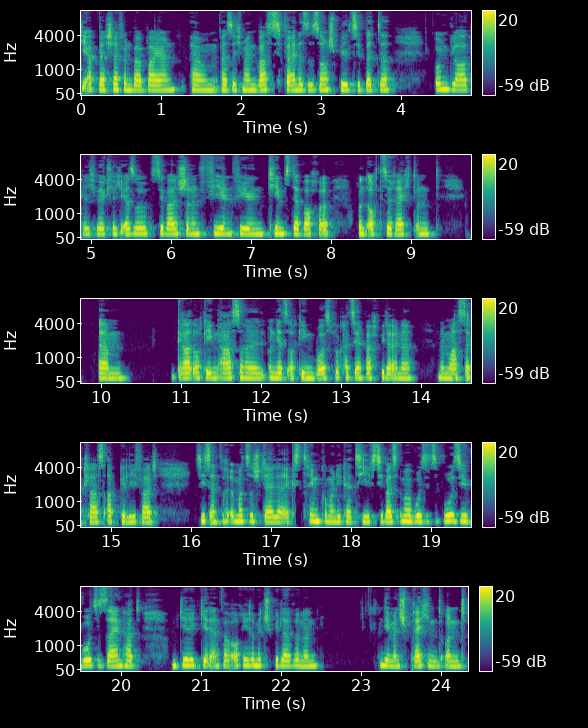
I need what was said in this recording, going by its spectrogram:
die Abwehrchefin bei Bayern. Ähm, also ich meine, was für eine Saison spielt sie bitte? Unglaublich, wirklich. Also sie war schon in vielen, vielen Teams der Woche und auch zurecht. Und ähm, gerade auch gegen Arsenal und jetzt auch gegen Wolfsburg hat sie einfach wieder eine, eine Masterclass abgeliefert. Sie ist einfach immer zur Stelle, extrem kommunikativ. Sie weiß immer, wo sie, wo sie wo zu sein hat und dirigiert einfach auch ihre Mitspielerinnen dementsprechend und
